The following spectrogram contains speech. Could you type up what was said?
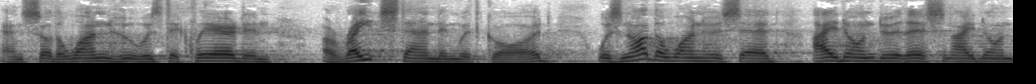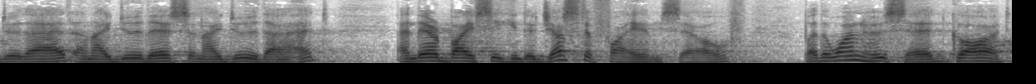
And so the one who was declared in a right standing with God was not the one who said, I don't do this and I don't do that, and I do this and I do that, and thereby seeking to justify himself but the one who said, God,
